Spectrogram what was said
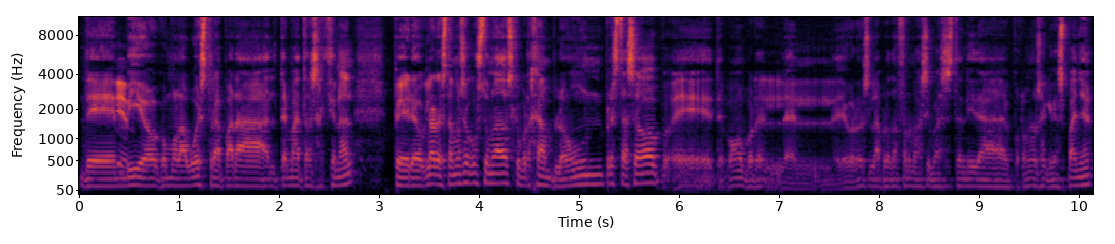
envío como la vuestra para el tema transaccional, pero claro, estamos acostumbrados que por ejemplo un PrestaShop, eh, te pongo por el, yo creo que es la plataforma así más extendida, por lo menos aquí en España,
